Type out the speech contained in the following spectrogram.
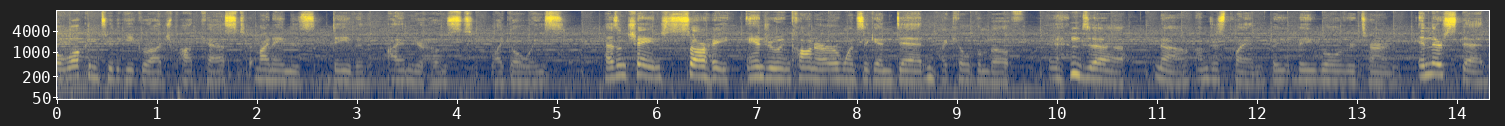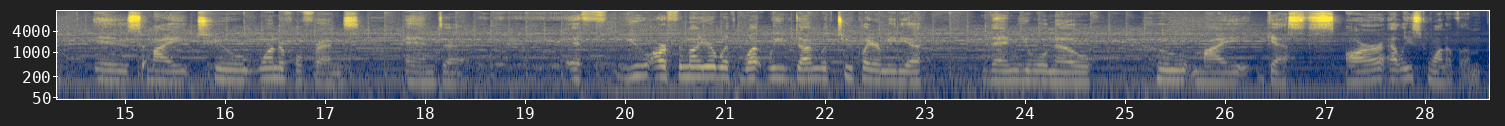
Well, welcome to the Geek Garage podcast. My name is David. I am your host, like always. Hasn't changed. Sorry. Andrew and Connor are once again dead. I killed them both. And, uh, no, I'm just playing. They, they will return. In their stead is my two wonderful friends. And, uh, if you are familiar with what we've done with two player media, then you will know who my guests are, at least one of them.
